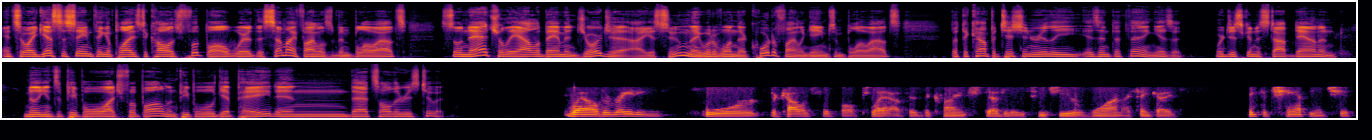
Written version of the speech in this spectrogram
And so I guess the same thing applies to college football, where the semifinals have been blowouts. So naturally, Alabama and Georgia, I assume they would have won their quarterfinal games in blowouts. But the competition really isn't the thing, is it? We're just going to stop down and millions of people will watch football and people will get paid, and that's all there is to it. Well, the ratings for the college football playoff has declined steadily since year one. I think I, I think the championship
